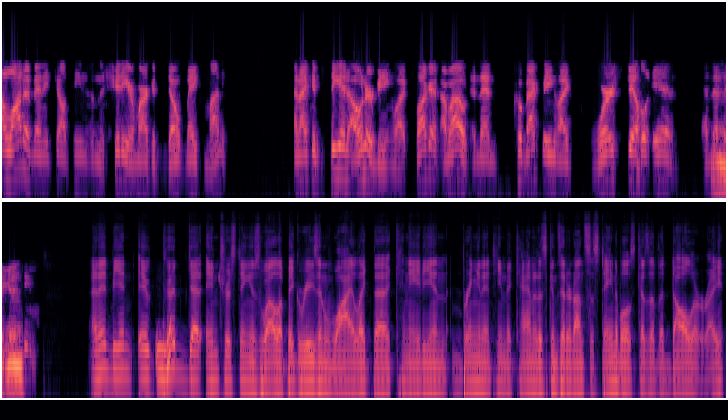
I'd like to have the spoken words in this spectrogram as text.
a lot of NHL teams in the shittier markets don't make money, and I could see an owner being like, "Fuck it, I'm out," and then Quebec being like, "We're still in," and then they get a mm-hmm. team. And it'd be in, it mm-hmm. could get interesting as well. A big reason why like the Canadian bringing a team to Canada is considered unsustainable is because of the dollar, right?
